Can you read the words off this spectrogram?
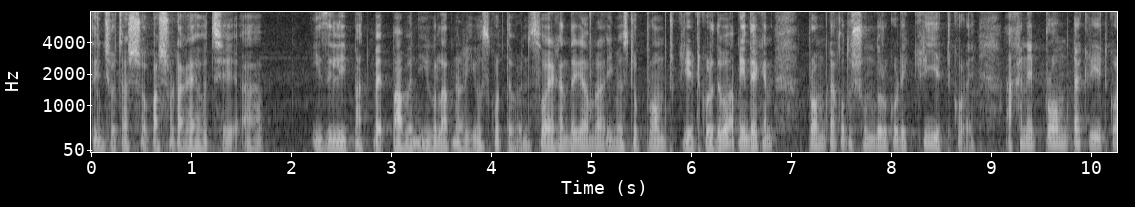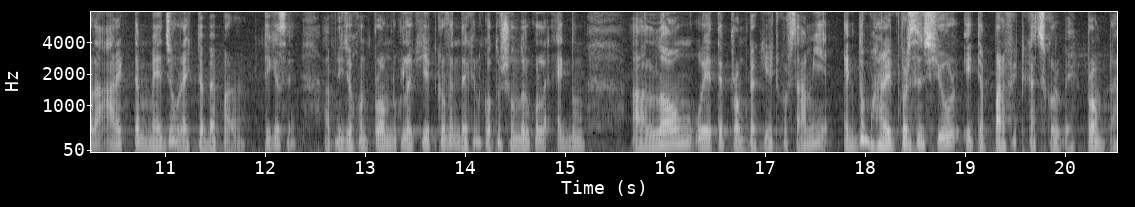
তিনশো, চারশো, পাঁচশো টাকায় হচ্ছে ইজিলি পাবেন, এগুলো আপনারা ইউজ করতে পারেন। সো এখান থেকে আমরা ইমেজটা প্রম্পট ক্রিয়েট করে দেবো। আপনি দেখেন প্রম্পটা কত সুন্দর করে ক্রিয়েট করে। এখানে প্রম্পটা ক্রিয়েট করা আরেকটা মেজর একটা ব্যাপার, ঠিক আছে? আপনি যখন প্রম্পটগুলো ক্রিয়েট করবেন, দেখেন কত সুন্দর করে একদম লং ওয়েতে প্রম্পটটা ক্রিয়েট করছে। আমি একদম হান্ড্রেড পার্সেন্ট শিওর এটা পারফেক্ট কাজ করবে প্রম্পটটা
